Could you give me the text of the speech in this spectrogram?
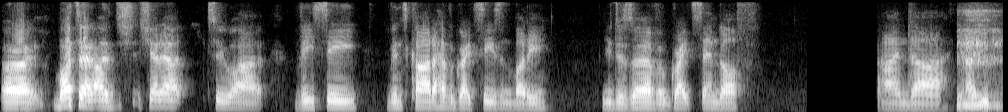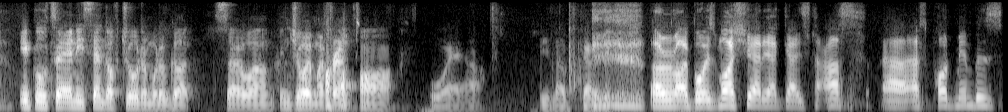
All right, my turn. I sh- shout out to uh, VC Vince Carter. Have a great season, buddy. You deserve a great send off, and uh, you know equal to any send off Jordan would have got. So um, enjoy, my friend. Oh, wow. He loves Cody. All right, boys. My shout out goes to us, uh, us pod members.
